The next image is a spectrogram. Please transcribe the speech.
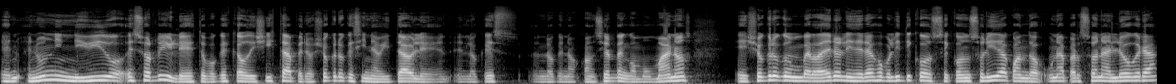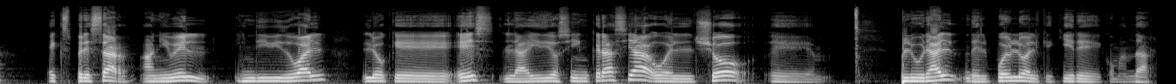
en, un individuo, es horrible esto porque es caudillista, pero yo creo que es inevitable en, lo que es, en lo que nos concierten como humanos. Eh, yo creo que un verdadero liderazgo político se consolida cuando una persona logra expresar a nivel individual lo que es la idiosincrasia o el yo eh, plural del pueblo al que quiere comandar.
